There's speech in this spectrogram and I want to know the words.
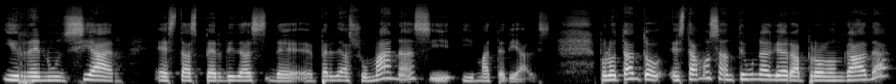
y renunciar estas pérdidas, de, eh, pérdidas humanas y, materiales. Por lo tanto, estamos ante una guerra prolongada.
